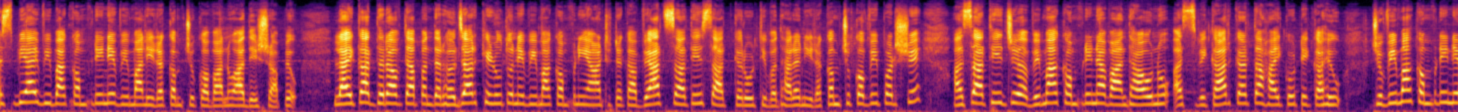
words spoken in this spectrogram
એસબીઆઈ વીમા કંપનીને વીમાની રકમ ચૂકવવાનો આદેશ આપ્યો. લાયકાત ધરાવતા પંદર હજાર ખેડૂતોને વીમા કંપનીએ આઠ વ્યાજ સાથે સાત કરોડથી વધારાની રકમ ચૂકવવી પડશે. આ સાથે જ વીમા કંપનીના વાંધાઓનો અસ્વીકાર કરતા હાઈકોર્ટે કહ્યું, જો વીમા કંપનીને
